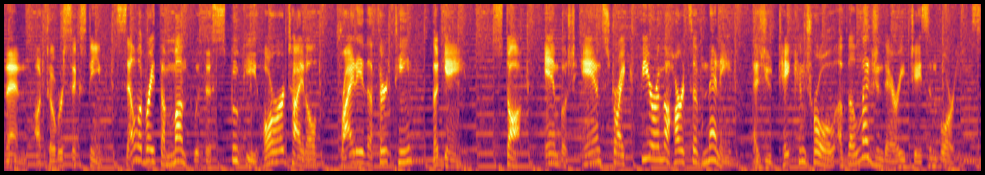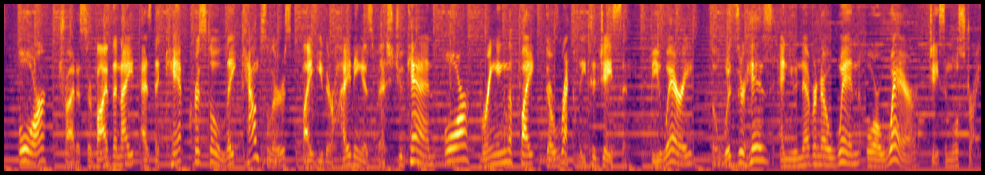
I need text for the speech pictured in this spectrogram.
Then, October 16th, celebrate the month with this spooky horror title, Friday the 13th, The Game. Stalk, ambush, and strike fear in the hearts of many as you take control of the legendary Jason Voorhees. Or try to survive the night as the Camp Crystal Lake counselors by either hiding as best you can or bringing the fight directly to Jason. Be wary, the woods are his, and you never know when or where Jason will strike.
